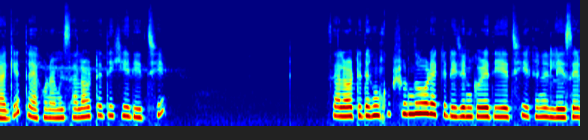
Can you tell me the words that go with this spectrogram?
লাগে। তো এখন আমি সালোয়ারটা দেখিয়ে দিচ্ছি। সালোয়ারটা দেখুন খুব সুন্দর একটা ডিজাইন করে দিয়েছি। এখানে লেসের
